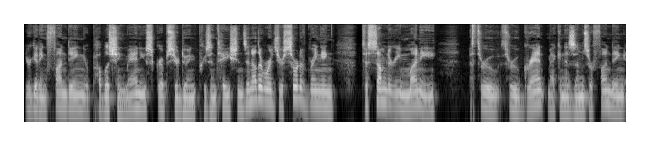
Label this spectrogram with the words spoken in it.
You're getting funding, you're publishing manuscripts, you're doing presentations. In other words, you're sort of bringing to some degree money through through grant mechanisms or funding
